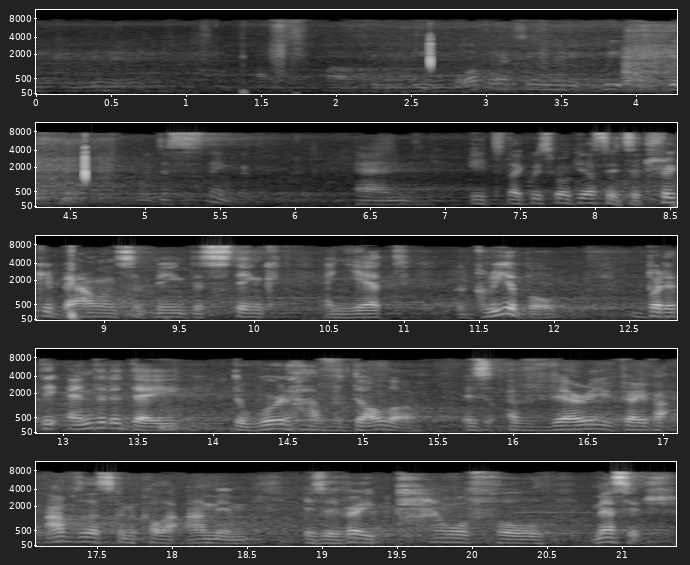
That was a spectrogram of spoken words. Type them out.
the community of, of the, the Orthodox community, we are different, we're distinct. And it's like we spoke yesterday, it's a tricky balance of being distinct and yet agreeable. But at the end of the day, the word Havdalah is a very, very, amim is a very powerful message.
